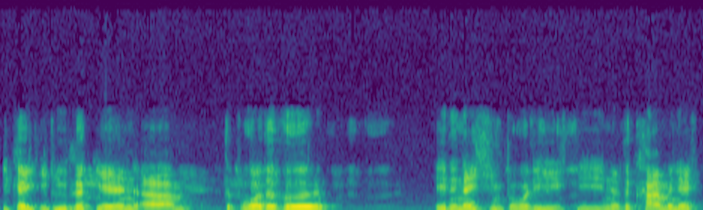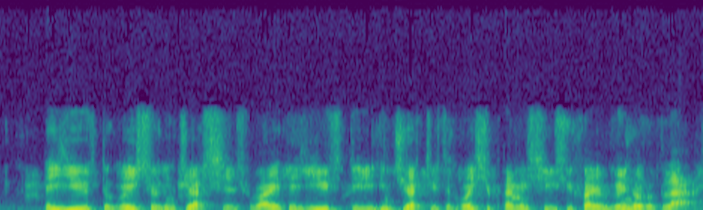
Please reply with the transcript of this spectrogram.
Because if you look in um, the Brotherhood in the 1940s, you know, the communists, they used the racial injustice, right? They used the injustice of racial supremacy to try to win over blacks.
